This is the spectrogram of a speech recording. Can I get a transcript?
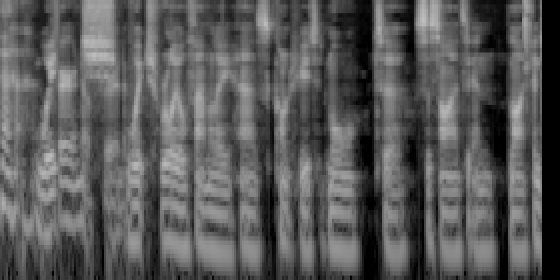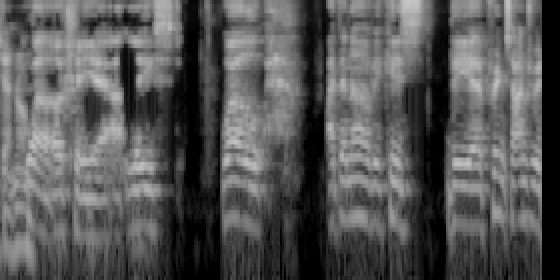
Which, Fair enough, fair enough. which royal family has contributed more to society and life in general? Well, okay, yeah, at least. Well, I don't know because the uh, Prince Andrew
